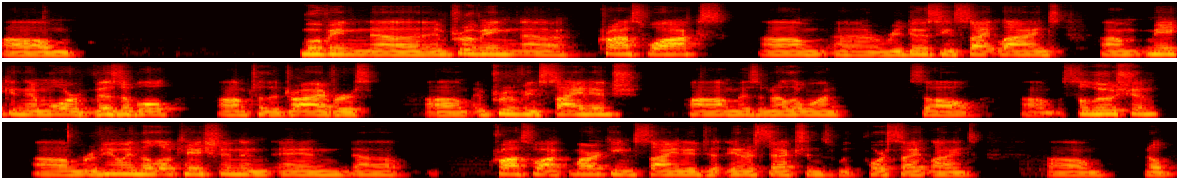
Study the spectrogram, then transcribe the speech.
Um, moving, uh, improving uh, crosswalks, um, uh, reducing sight lines, um, making them more visible um, to the drivers, um, improving signage is another one. So solution, reviewing the location and, and uh, crosswalk marking signage at intersections with poor sight lines. Um, you know,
